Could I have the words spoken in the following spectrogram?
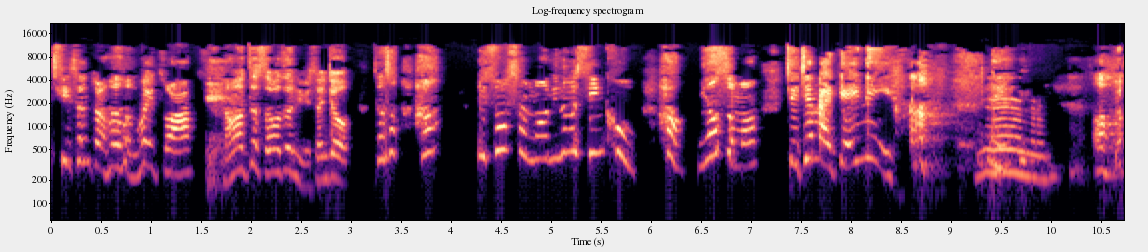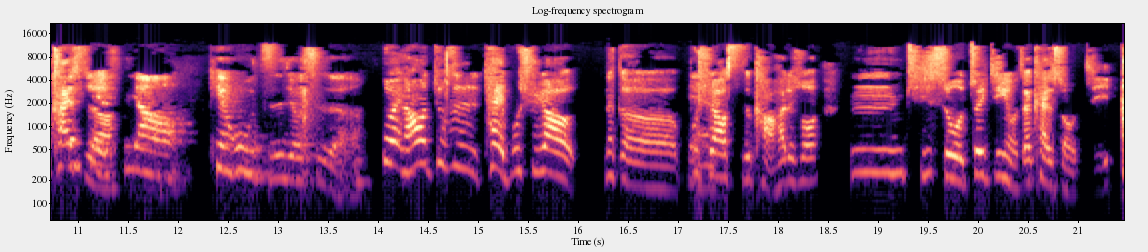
起承转合，很会抓。然后这时候这女生就就说啊。你说什么？你那么辛苦，好，你要什么？姐姐买给你。嗯，哦，就开始了，也是要骗物资就是了。对，然后就是他也不需要那个不需要思考，他就说，嗯，其实我最近有在看手机。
